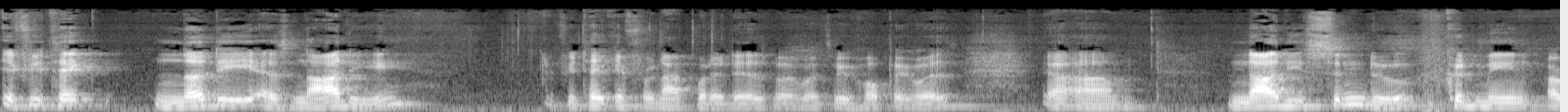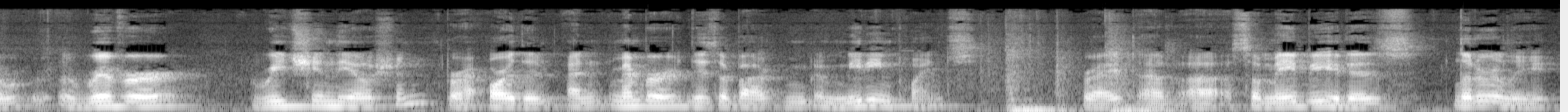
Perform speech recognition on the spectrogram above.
if you take Nadi as Nadi, if you take it for not what it is, but what we hope it was, um, Nadi Sindhu could mean a, a, river reaching the ocean, or the and remember these are about meeting points, right? Of, uh, so maybe it is literally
